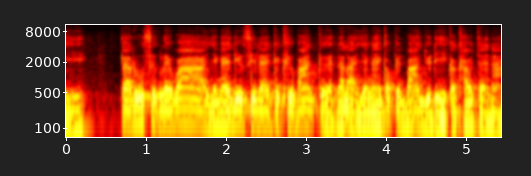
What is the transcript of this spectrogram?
34 แต่รู้สึกเลยว่ายังไงนิวซีแลนด์ก็คือบ้านเกิดนั่นแหละยังไงก็เป็นบ้านอยู่ดีก็เข้าใจนะ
